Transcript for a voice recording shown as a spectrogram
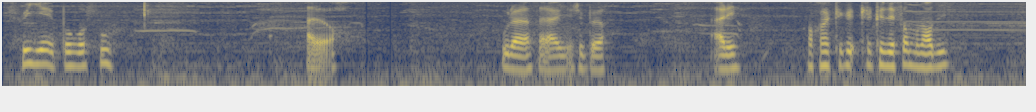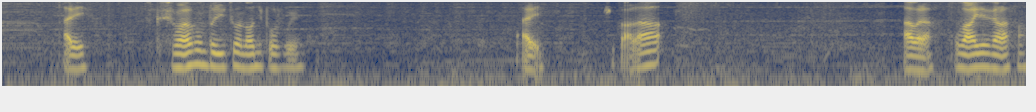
Fuyez, pauvre fou. Alors. Oulala, ça là, j'ai peur. Allez. Encore quelques, efforts, mon ordi. Allez. Parce que c'est vraiment pas du tout un ordi pour jouer. Allez. Je vais par là. Ah voilà, on va arriver vers la fin.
